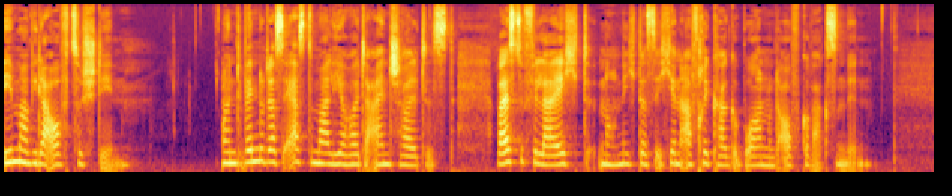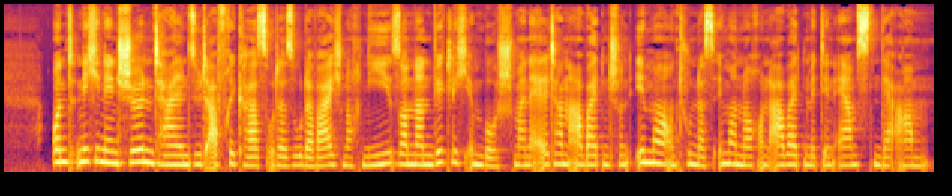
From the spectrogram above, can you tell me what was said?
immer wieder aufzustehen? Und wenn du das erste Mal hier heute einschaltest, weißt du vielleicht noch nicht, dass ich in Afrika geboren und aufgewachsen bin. Und nicht in den schönen Teilen Südafrikas oder so, da war ich noch nie, sondern wirklich im Busch. Meine Eltern arbeiten schon immer und tun das immer noch und arbeiten mit den Ärmsten der Armen.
